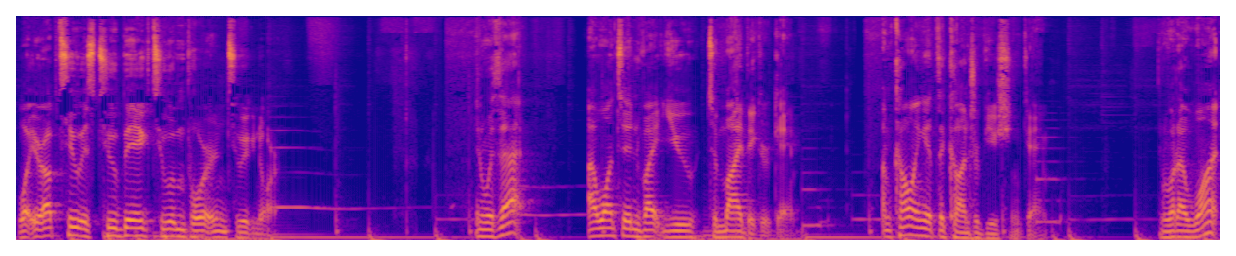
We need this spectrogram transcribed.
What you're up to is too big, too important to ignore. And with that, I want to invite you to my bigger game. I'm calling it the contribution game. And what I want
